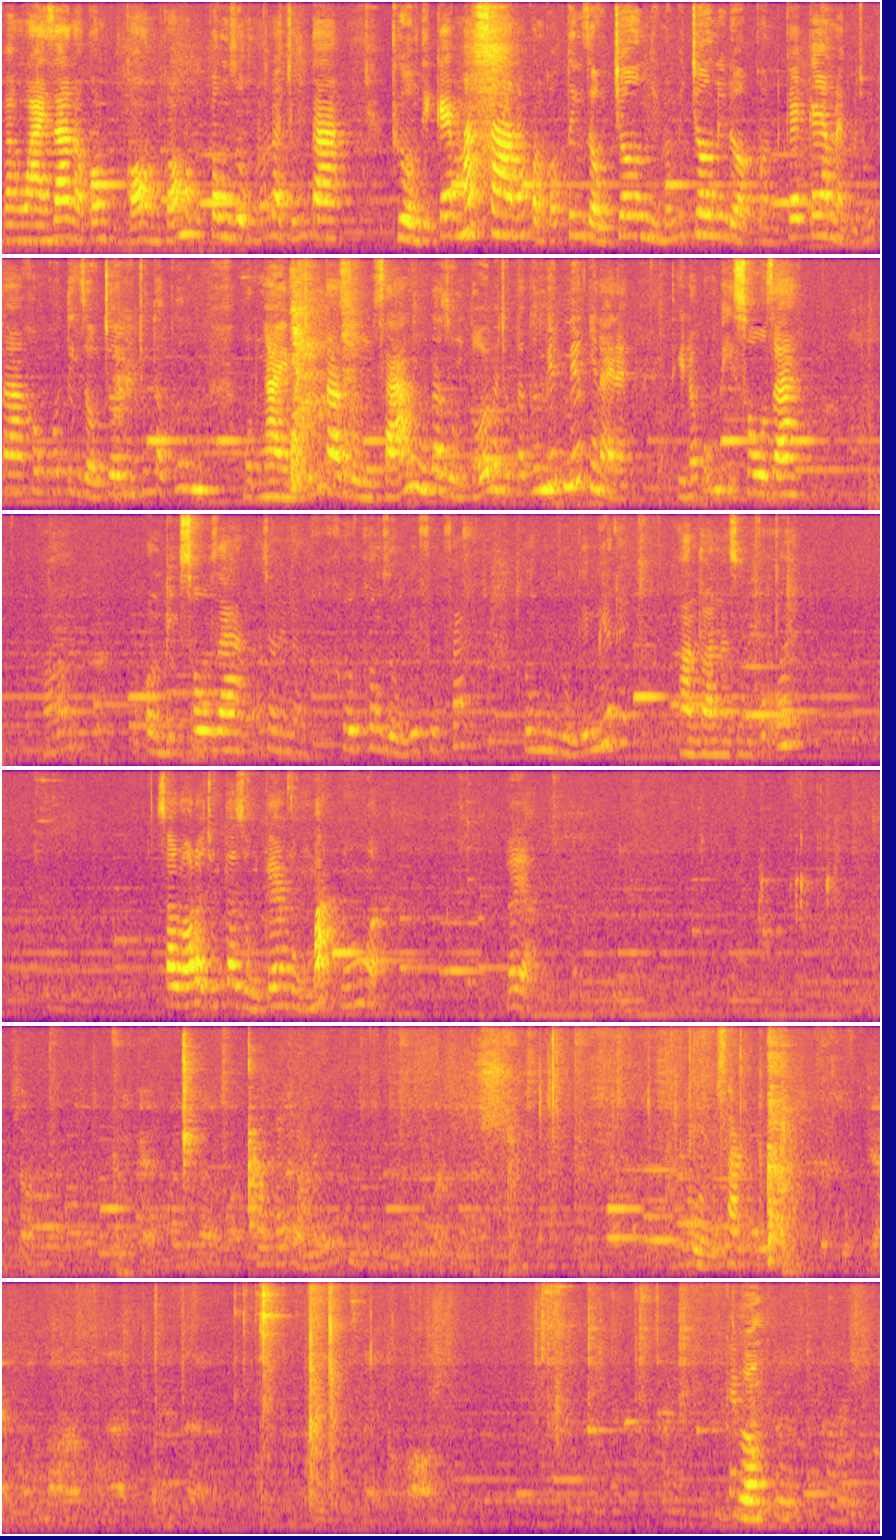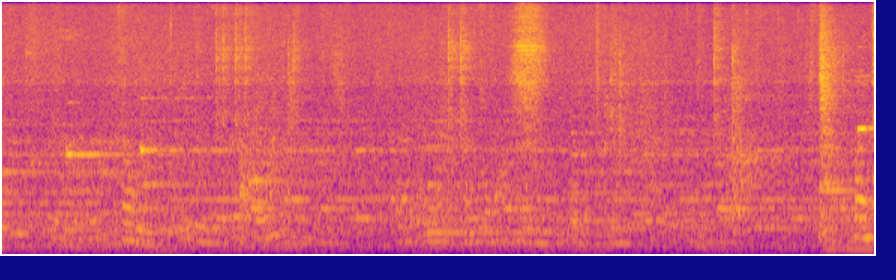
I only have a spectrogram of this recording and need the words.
Và ngoài ra là con, còn có một cái công dụng đó là chúng ta, thường thì kem massage nó còn có tinh dầu trơn thì nó mới trơn đi được. Còn cái kem này của chúng ta không có tinh dầu trơn nên chúng ta cứ một ngày mà chúng ta dùng, sáng chúng ta dùng, tối mà chúng ta cứ miết miết như này này, thì nó cũng bị xô ra đó. nó còn bị xô ra nữa cho nên là không không dùng cái phương pháp không dùng cái miết ấy hoàn toàn là dùng vỗ ấy sau đó là chúng ta dùng kem vùng mắt đúng không ạ? Đây ạ. Con cái đủ sạch thường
